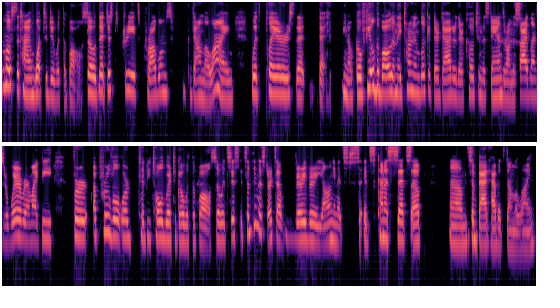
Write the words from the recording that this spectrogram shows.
most of the time what to do with the ball so that just creates problems down the line with players that that you know go field the ball then they turn and look at their dad or their coach in the stands or on the sidelines or wherever it might be for approval or to be told where to go with the ball so it's just it's something that starts out very very young and it's it's kind of sets up um, some bad habits down the line.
